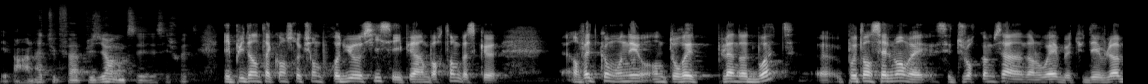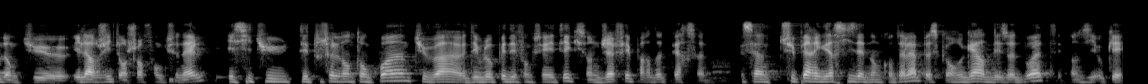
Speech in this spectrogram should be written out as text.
et ben là tu le fais à plusieurs donc c'est chouette. Et puis dans ta construction de produit aussi c'est hyper important parce que en fait comme on est entouré de plein d'autres boîtes euh, potentiellement mais c'est toujours comme ça hein, dans le web tu développes donc tu euh, élargis ton champ fonctionnel et si tu es tout seul dans ton coin tu vas euh, développer des fonctionnalités qui sont déjà faites par d'autres personnes. C'est un super exercice d'être dans le compte là parce qu'on regarde les autres boîtes et on se dit ok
